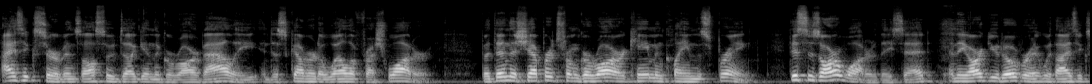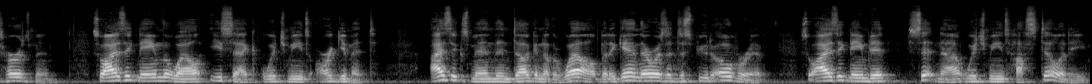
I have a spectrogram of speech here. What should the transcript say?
Isaac's servants also dug in the Gerar Valley and discovered a well of fresh water. But then the shepherds from Gerar came and claimed the spring. This is our water, they said, and they argued over it with Isaac's herdsmen. So Isaac named the well Esek, which means argument. Isaac's men then dug another well, but again there was a dispute over it. So Isaac named it Sitnah, which means hostility.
